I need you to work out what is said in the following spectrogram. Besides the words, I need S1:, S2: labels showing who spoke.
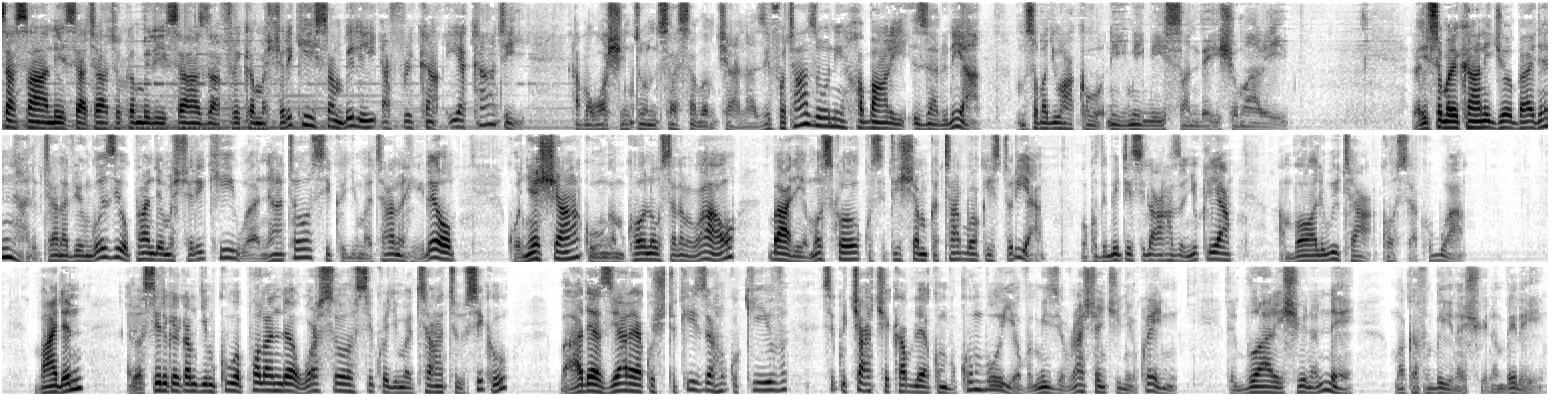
S1: sasa ni saa tatu kamili saa za Afrika Mashariki, saa mbili Afrika ya Kati, hapa Washington saa saba mchana. Zifuatazo ni habari za dunia, msomaji wako ni mimi Sandei Shomari. Rais wa Marekani Joe Biden alikutana na viongozi wa upande wa mashariki wa NATO siku ya Jumatano hii leo kuonyesha kuunga mkono usalama wao baada ya Moscow kusitisha mkataba wa kihistoria wa kudhibiti silaha za nyuklia ambao aliwita kosa kubwa. Biden aliwasili katika mji mkuu wa Poland, Warsaw, siku ya Jumatatu usiku baada ya ziara ya kushtukiza huko Kiev siku chache kabla ya kumbukumbu ya uvamizi wa Rusia nchini Ukraine Februari 24 mwaka 2022,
